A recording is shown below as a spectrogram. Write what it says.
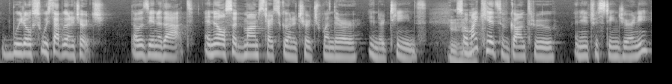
we don't we stopped going to church that was the end of that. And then all of a sudden, mom starts going to church when they're in their teens. Mm-hmm. So my kids have gone through an interesting journey,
